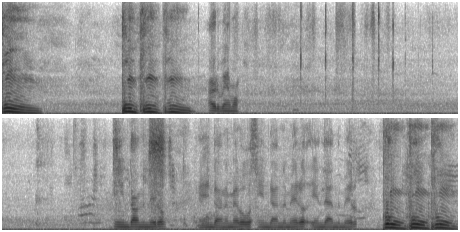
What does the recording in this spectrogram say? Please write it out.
Boom. Boom, boom, boom. Out of ammo. Aim down the middle. Aim down the middle. and down the middle. and down the middle. Boom, boom, boom.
